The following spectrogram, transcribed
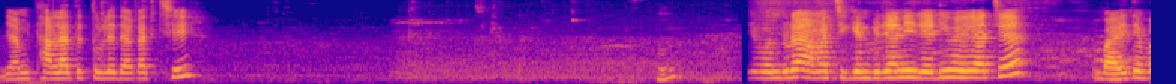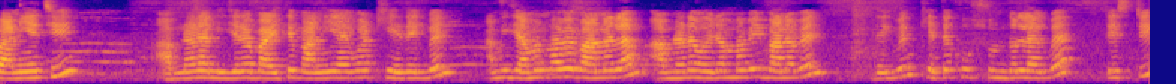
যে আমি থালাতে তুলে দেখাচ্ছি। বন্ধুরা, আমার চিকেন বিরিয়ানি রেডি হয়ে গেছে। বাড়িতে বানিয়েছি। আপনারা নিজেরা বাড়িতে বানিয়ে একবার খেয়ে দেখবেন। আমি যেমনভাবে বানালাম, আপনারা ওইরকমভাবেই বানাবেন। দেখবেন খেতে খুব সুন্দর লাগবে টেস্টি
